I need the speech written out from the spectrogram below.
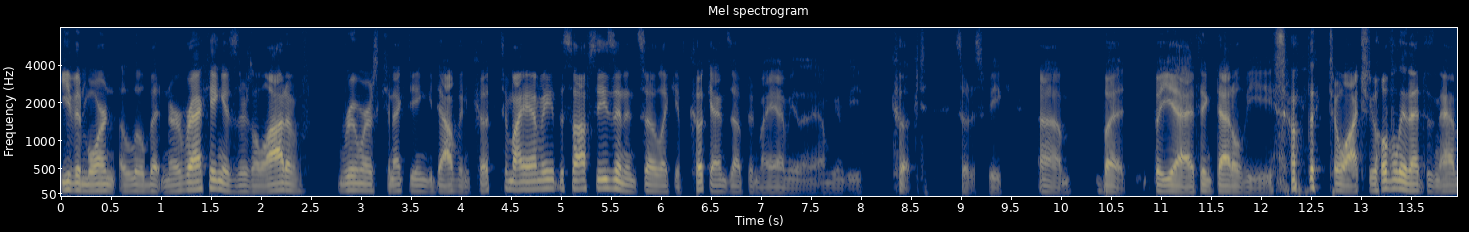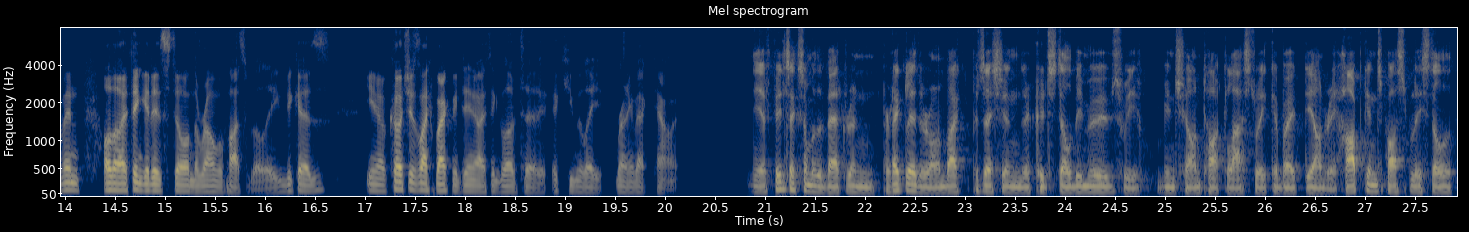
even more a little bit nerve wracking is there's a lot of rumors connecting Dalvin Cook to Miami this offseason. And so, like, if Cook ends up in Miami, then I'm going to be cooked, so to speak. Um, but but yeah, I think that'll be something to watch. Hopefully that doesn't happen. Although I think it is still in the realm of possibility because you know coaches like Mike McDaniel, I think, love to accumulate running back talent. Yeah, it feels like some of the veteran, particularly the running back position, there could still be moves. We, I mean, Shawn talked last week about DeAndre Hopkins possibly still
